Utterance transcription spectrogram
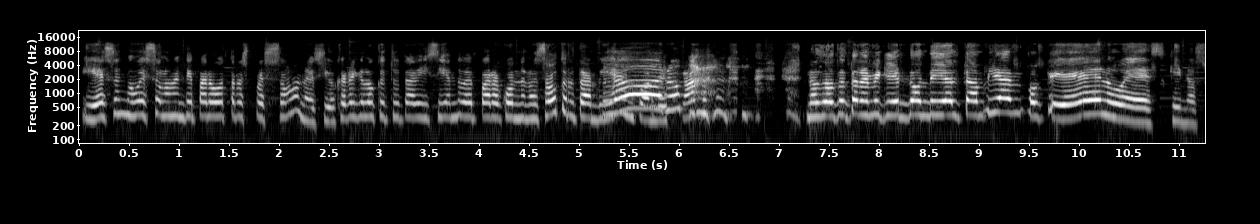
Y eso no es solamente para otras personas. Yo creo que lo que tú estás diciendo es para cuando nosotros también. Cuando nosotros tenemos que ir donde Él también, porque Él es que nos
